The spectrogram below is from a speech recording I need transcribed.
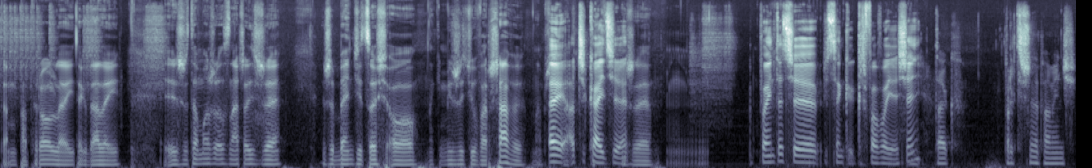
tam patrole i tak dalej, y, że to może oznaczać, że, że będzie coś o takim życiu Warszawy na przykład. Ej, a czekajcie. Że Pamiętacie piosenkę Krwawa jesień? Tak. Praktycznie na pamięć.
